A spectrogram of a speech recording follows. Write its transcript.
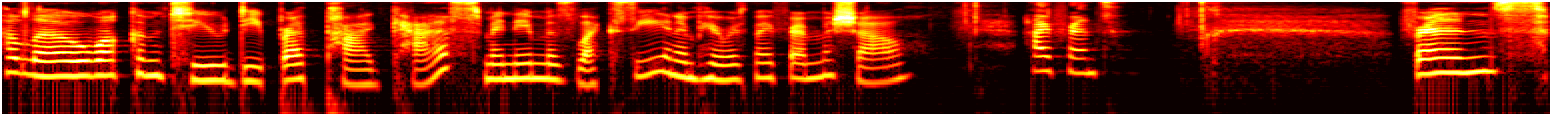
Hello, welcome to Deep Breath Podcast. My name is Lexi and I'm here with my friend Michelle. Hi, friends. Friends,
